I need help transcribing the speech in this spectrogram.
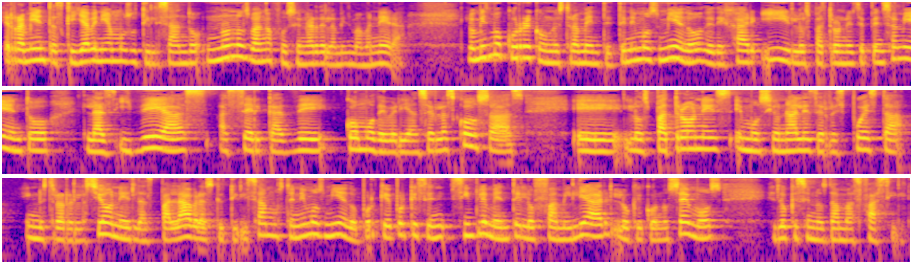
herramientas que ya veníamos utilizando no nos van a funcionar de la misma manera. Lo mismo ocurre con nuestra mente. Tenemos miedo de dejar ir los patrones de pensamiento, las ideas acerca de cómo deberían ser las cosas, eh, los patrones emocionales de respuesta en nuestras relaciones, las palabras que utilizamos. Tenemos miedo. ¿Por qué? Porque simplemente lo familiar, lo que conocemos, es lo que se nos da más fácil.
